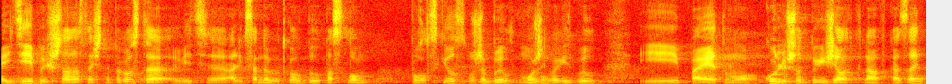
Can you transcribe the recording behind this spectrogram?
Идея пришла достаточно просто, ведь э, Александр Гудков был послом World Skills, уже был, можно говорить, был, и поэтому, коль уж он приезжал к нам в Казань,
